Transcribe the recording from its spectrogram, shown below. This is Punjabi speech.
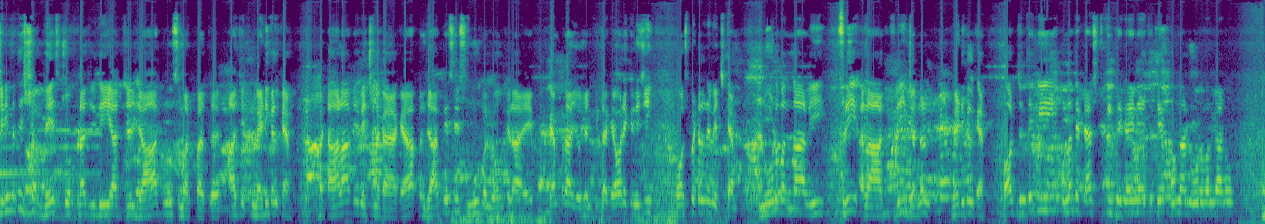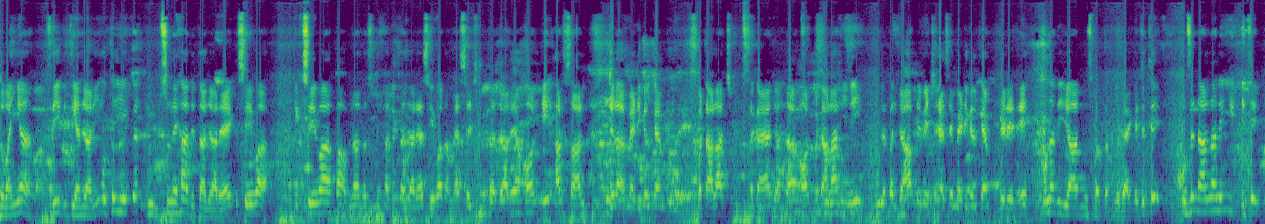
ਸ਼੍ਰੀਮਤੀ ਸ਼ਬਦੇਸ਼ ਚੋਪੜਾ ਜੀ ਦੀ ਅੱਜ ਯਾਦ ਨੂੰ ਸਮਰਪਿਤ ਅੱਜ ਇੱਕ ਮੈਡੀਕਲ ਕੈਂਪ ਬਟਾਲਾ ਦੇ ਵਿੱਚ ਲਗਾਇਆ ਗਿਆ। ਪੰਜਾਬ ਕੇਸਰੀ ਸਮੂਹ ਵੱਲੋਂ ਜਿਹੜਾ ਹੈ ਕੈਂਪ ਦਾ ਆਯੋਜਨ ਕੀਤਾ ਗਿਆ ਔਰ ਇੱਕ ਨਿੱਜੀ ਹਸਪੀਟਲ ਦੇ ਵਿੱਚ ਕੈਂਪ ਲੋੜਵੰਦਾਂ ਲਈ ਫ੍ਰੀ ਇਲਾਜ ਫ੍ਰੀ ਜਨਰਲ ਮੈਡੀਕਲ ਕੈਂਪ ਔਰ ਜਿੱਥੇ ਕਿ ਉਹਨਾਂ ਦੇ ਟੈਸਟ ਕੀਤੇ ਗਏ ਨੇ, ਜਿੱਥੇ ਉਹਨਾਂ ਲੋੜਵੰਦਾਂ ਨੂੰ ਦਵਾਈਆਂ ਫ੍ਰੀ ਦਿੱਤੀਆਂ ਜਾ ਰਹੀਆਂ। ਉੱਥੇ ਹੀ ਇੱਕ ਸੁਨੇਹਾ ਦਿੱਤਾ ਜਾ ਰਿਹਾ ਹੈ, ਇੱਕ ਸੇਵਾ ਇੱਕ ਸੇਵਾ ਭਾਵਨਾ ਦਾ ਸੁਨੇਹਾ ਦਿੱਤਾ ਜਾ ਰਿਹਾ, ਸੇਵਾ ਦਾ ਮੈਸੇਜ ਦਿੱਤਾ ਜਾ ਰਿਹਾ ਔਰ ਇਹ ਹਰ ਸਾਲ ਜਿਹੜਾ ਮੈਡੀਕਲ ਕੈਂਪ ਬਟਾਲਾ ਲਗਾਇਆ ਜਾਂਦਾ ਔਰ ਬਟਾਲਾ ਹੀ ਨਹੀਂ, ਪੂਰੇ ਪੰਜਾਬ ਦੇ ਵਿੱਚ ਐਸੇ ਮੈਡੀਕਲ ਕੈਂਪ ਜਿਹੜੇ ਨੇ, ਉਹਨਾਂ ਦੀ ਯਾਦ ਨੂੰ ਸਮਰਪਿਤ ਲਗਾਏ ਗਏ, ਜਿੱਥੇ ਉਸ ਦੇ ਨਾਲ ਨਾਲ ਹੀ ਇੱਥੇ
